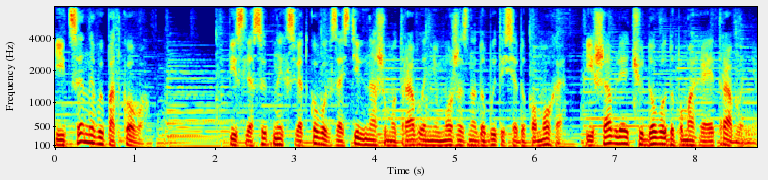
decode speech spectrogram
І це не випадково. Після ситних святкових застіль нашому травленню може знадобитися допомога, і шавлія чудово допомагає травленню.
